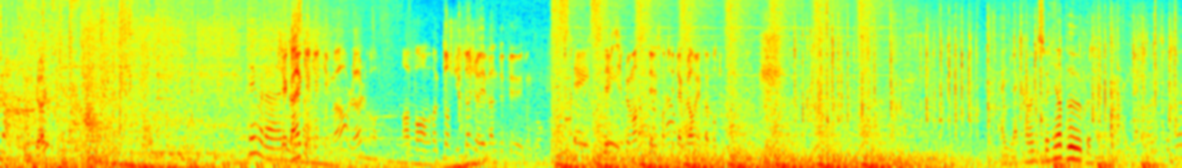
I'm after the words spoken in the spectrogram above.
Sharp. lol. Et voilà. Il y a quand même quelqu'un qui est mort, lol. Oh. Enfin, en même temps, je dis ça, j'avais 22 PV, donc bon. Et visiblement, c'était les sentiers de la gloire, mais pas pour tout. Ah, il a quand même soigné un peu quoi. Ah, il a quand même soigné un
